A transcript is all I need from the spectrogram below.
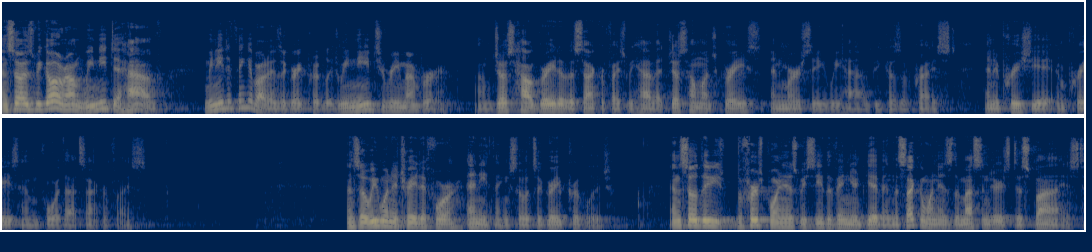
And so as we go around, we need to have, we need to think about it as a great privilege. We need to remember um, just how great of a sacrifice we have it, just how much grace and mercy we have because of Christ, and appreciate and praise Him for that sacrifice. And so we wouldn't trade it for anything, so it's a great privilege. And so the, the first point is we see the vineyard given. The second one is the messengers despised.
